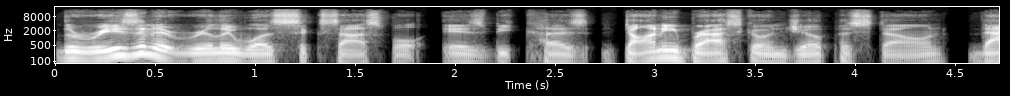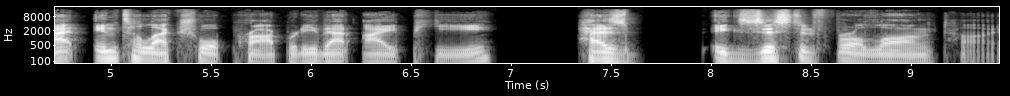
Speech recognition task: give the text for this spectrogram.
the reason it really was successful is because Donnie Brasco and Joe Pistone, that intellectual property, that IP, has existed for a long time.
